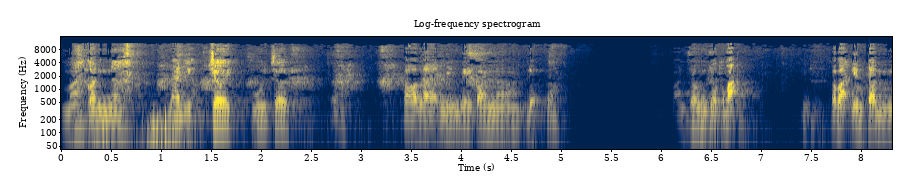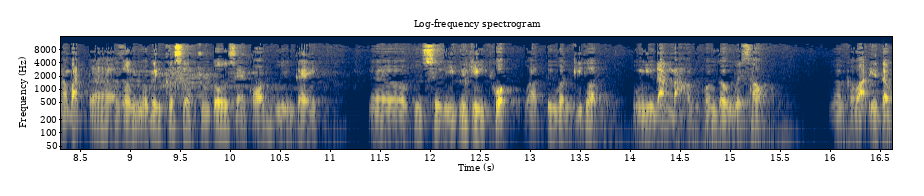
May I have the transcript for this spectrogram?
mà con uh, là điểu chơi vui chơi. Đó là những cái con uh, được uh, bán giống cho các bạn. Các bạn yên tâm là bắt uh, giống ở bên cơ sở chúng tôi sẽ có được những cái uh, xử lý quy trình thuốc và tư vấn kỹ thuật cũng như đảm bảo về con giống về sau. Uh, các bạn yên tâm.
